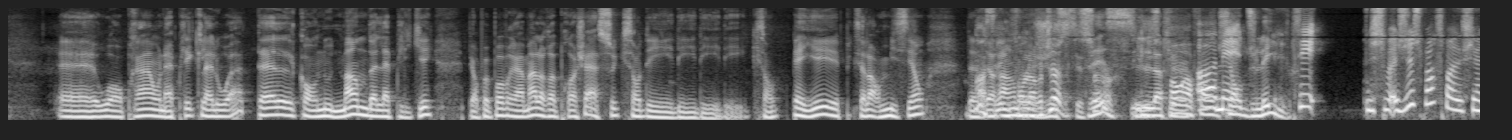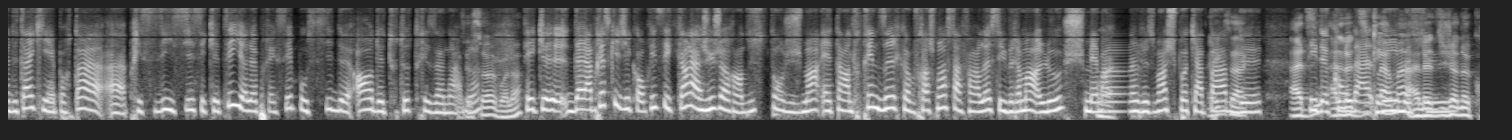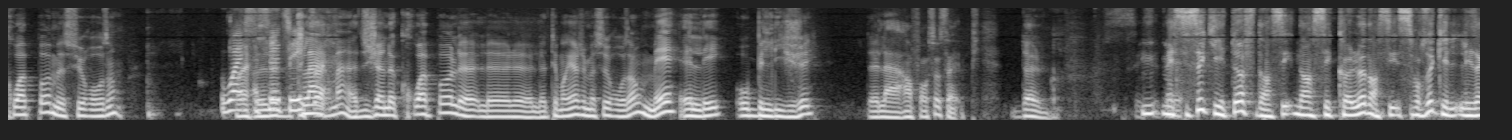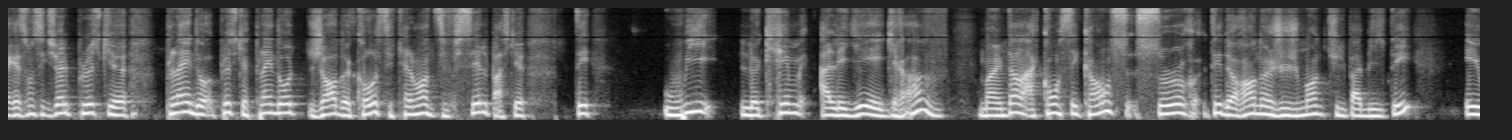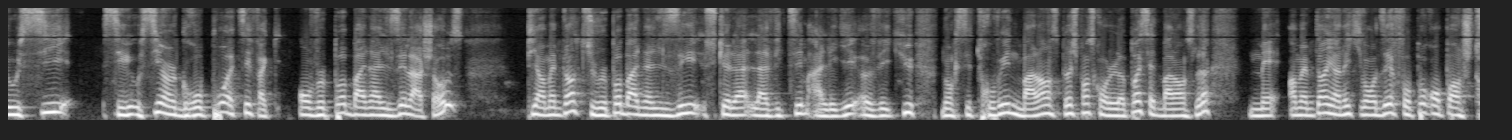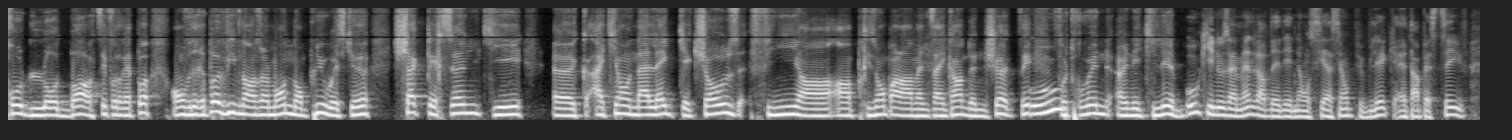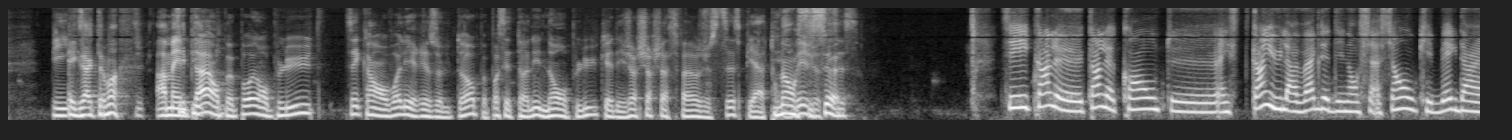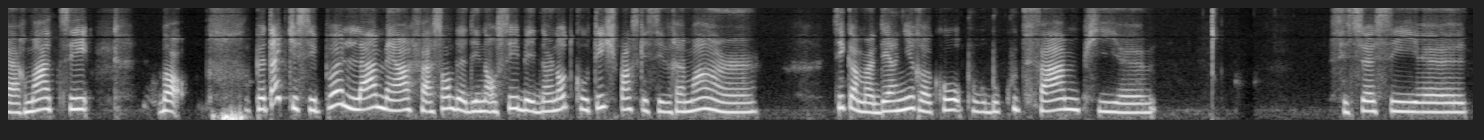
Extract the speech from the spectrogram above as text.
euh, où on prend, on applique la loi telle qu'on nous demande de l'appliquer. Puis on peut pas vraiment le reprocher à ceux qui sont des, des- des- des- qui sont payés puis que c'est leur mission de, Ah, de c'est- ils rendre font leur justice. sûr. Ils le font que- en Ah, fonction mais- du livre. Je, juste, je pense qu'il y a un détail qui est important à, à préciser ici, c'est que, tu sais, il y a le principe aussi de hors de tout doute raisonnable. C'est hein. ça, voilà. Fait que, d'après ce que j'ai compris, c'est que quand la juge a rendu son jugement, elle est en train de dire comme, franchement, cette affaire-là, c'est vraiment louche, mais Ouais. malheureusement, je suis pas capable Exact. de. Elle, dit, de elle a dit condamner clairement, elle a dit monsieur- Je ne crois pas, M. Roson. Ouais, Ouais, c'est ça, dit clairement. Elle a dit Je ne crois pas le, le- le- le témoignage de M. Roson, mais elle est obligée de la. En fonction ça, puis de. Mais c'est ça qui est tough dans ces, dans ces cas-là. ces- C'est pour ça que les agressions sexuelles, plus que plein d'autres, plus que plein d'autres genres de causes, c'est tellement difficile parce que, tu sais, oui, le crime allégué est grave, mais en même temps, la conséquence sur, tu de rendre un jugement de culpabilité est aussi, c'est aussi un gros poids, tu sais. Fait qu'on veut pas banaliser la chose. Puis en même temps, tu veux pas banaliser ce que la, la victime alléguée a vécu. Donc, c'est trouver une balance. Puis là, je pense qu'on l'a pas, cette balance-là. Mais en même temps, il y en a qui vont dire faut pas qu'on penche trop de l'autre bord. Tu sais, faudrait pas, on voudrait pas vivre dans un monde non plus où est-ce que chaque personne qui est euh, à qui on allègue quelque chose finit en, en prison pendant 25 ans d'une shot. Il Ou- faut trouver une- un équilibre. Ou qui nous amène vers des dénonciations publiques intempestives. Exactement. en même temps, on peut pas non plus. Tu sais, quand on voit les résultats, on peut pas s'étonner non plus que des gens cherchent à se faire justice puis à trouver Non, c'est ça. justice. Tu sais, quand le, quand le compte, euh, quand il y a eu la vague de dénonciation au Québec dernièrement, tu sais, bon, peut-être que c'est pas la meilleure façon de dénoncer, mais d'un autre côté, je pense que c'est vraiment un, tu sais, comme un dernier recours pour beaucoup de femmes, puis euh, c'est ça, c'est... euh,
